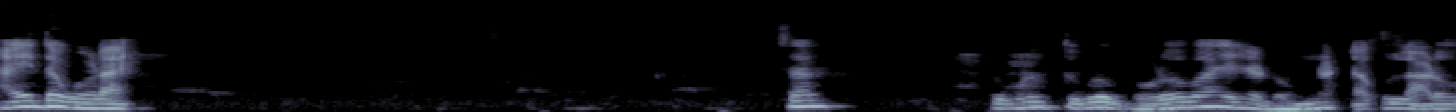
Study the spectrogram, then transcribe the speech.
हा इथं घोडा आहे चल तुकडू तुकडू घोडो बा याच्या ढोंगणात टाकू लाडो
